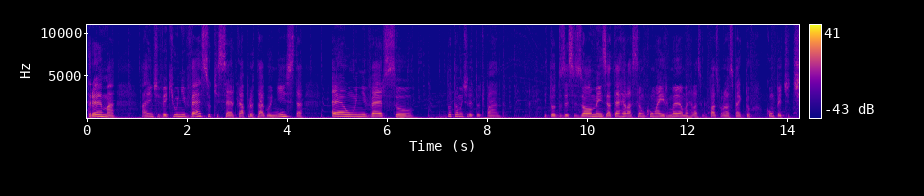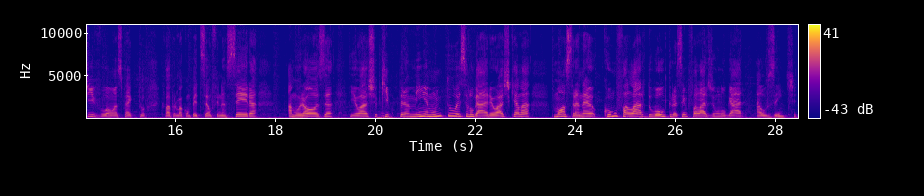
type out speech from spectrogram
trama, a gente vê que o universo que cerca a protagonista é um universo totalmente deturpado. E todos esses homens, até a relação com a irmã, uma relação que passa por um aspecto competitivo, um aspecto que fala por uma competição financeira, amorosa. E eu acho que para mim é muito esse lugar. Eu acho que ela mostra, né, como falar do outro é sempre falar de um lugar ausente,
